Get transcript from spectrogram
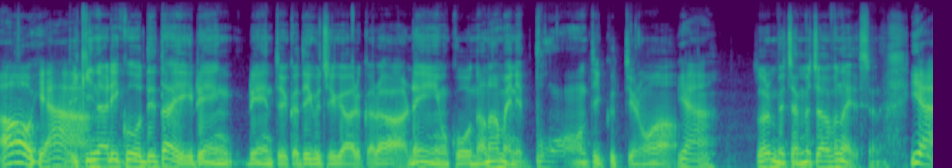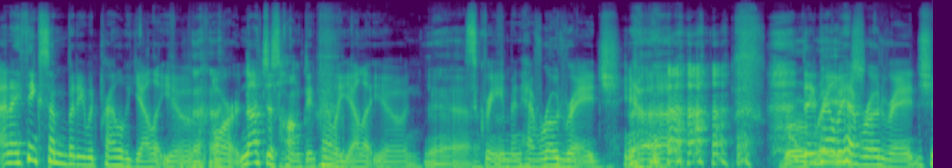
Oh yeah. いきなりこう出たいレーンレーンというか出口があるからレーンをこう斜めにボーンっていくっていうのは Yeah. それめちゃめちゃ危ないですよね。Yeah, and I think somebody would probably yell at you, or not just honk, they'd probably yell at you and Yeah. scream and have road rage. Road They'd probably rage have road rage.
